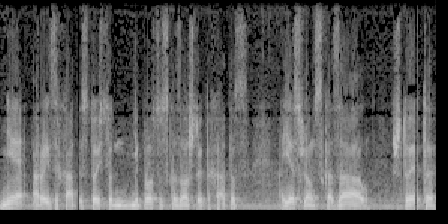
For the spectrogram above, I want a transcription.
не Рейза Хатас, то есть он не просто сказал, что это Хатас, а если он сказал, что это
